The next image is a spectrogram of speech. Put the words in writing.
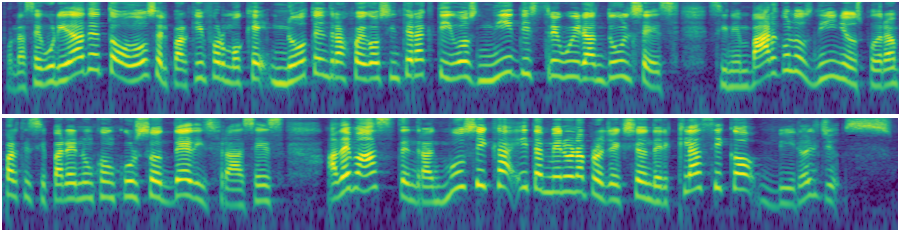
Por la seguridad de todos, el parque informó que no tendrá juegos interactivos ni distribuirán dulces. Sin embargo, los niños podrán participar en un concurso de disfraces. Además, tendrán música y también una proyección del clásico Beetlejuice.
